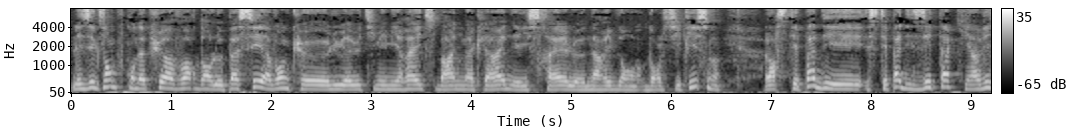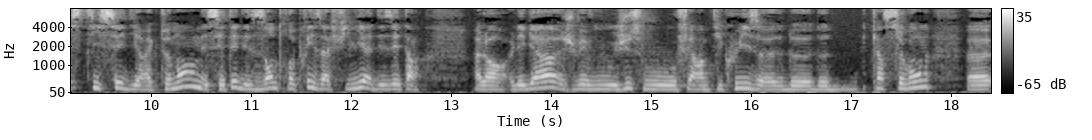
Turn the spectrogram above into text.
les exemples qu'on a pu avoir dans le passé avant que l'UAE Team Emirates, Bahrain McLaren et Israël n'arrivent dans, dans le cyclisme. Alors c'était pas des c'était pas des États qui investissaient directement, mais c'était des entreprises affiliées à des États. Alors les gars, je vais vous juste vous faire un petit quiz de, de 15 secondes. Euh,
